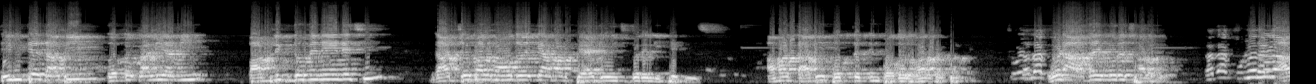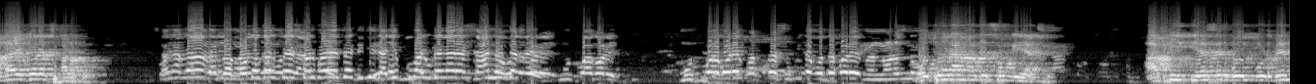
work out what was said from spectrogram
তিনটে দাবি গতকালই আমি পাবলিক ডোমেনে এনেছি। রাজ্যপাল মহোদয়কে আমার প্যাড ইউজ করে লিখে দিয়েছি। আমার দাবি প্রত্যেকদিন বদল হওয়ার ব্যাপার। ওটা আদায় করে ছাড়বো। দাদা আদায় করে ছাড়বো। গতকাল প্রেস কনফারেন্সে ডিজি রাজীব কুমার উঠে গেলেন কান নির্দেশে মতুয়া করে। মতুয়া করে কতটা সুবিধা হতে পারে? নরেন্দ্র মোদী আমাদের সঙ্গে আছে। আপনি ইতিহাসের বই পড়বেন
